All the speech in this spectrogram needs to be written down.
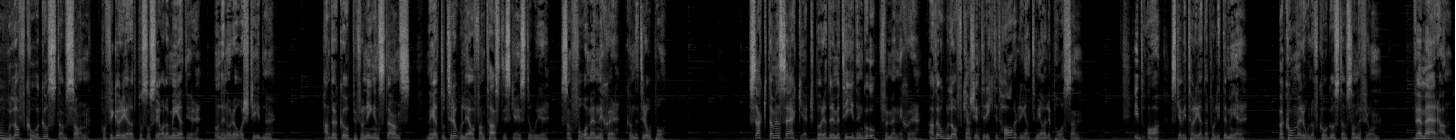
Olof K Gustafsson har figurerat på sociala medier under några års tid nu. Han dök upp ifrån ingenstans med helt otroliga och fantastiska historier som få människor kunde tro på. Sakta men säkert började det med tiden gå upp för människor att Olof kanske inte riktigt har rent mjöl i påsen. Idag ska vi ta reda på lite mer. Var kommer Olof K Gustafsson ifrån? Vem är han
